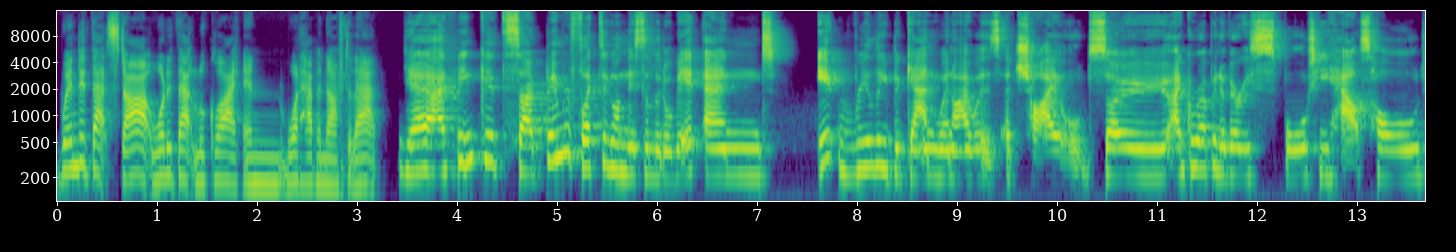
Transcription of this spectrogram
When did that start? What did that look like? And what happened after that? Yeah, I think it's, I've been reflecting on this a little bit and it really began when I was a child. So I grew up in a very sporty household.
